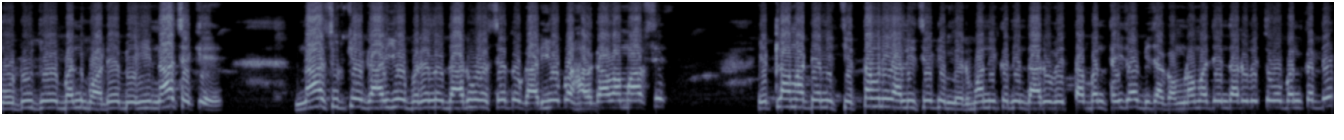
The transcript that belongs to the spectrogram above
મોઢું જોઈ બંધ મોઢે બેહી ના શકે. ના છૂટકે ગાડીઓ ભરેલો દારૂ હશે તો ગાડીઓ પણ હળગાવવામાં આવશે. એટલા માટે અમે ચેતવણી આલી છે કે મહેરબાની કરીને દારૂ વેચતા બંધ થઈ જાવ બીજા ગામડામાં જઈને દારૂ વેચવો બંધ કરી દે.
